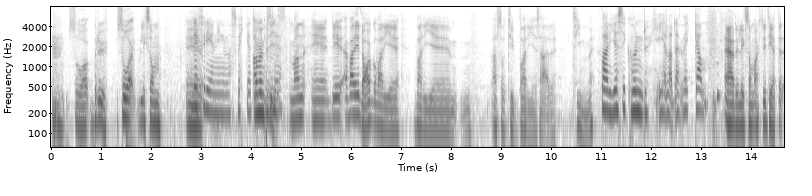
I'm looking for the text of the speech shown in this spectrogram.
så bruk, så liksom Det är föreningarnas vecka. Typ, Ja men precis. Man, det är varje dag och varje, varje, mm, alltså typ varje så här timme Varje sekund hela den veckan. är det liksom aktiviteter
